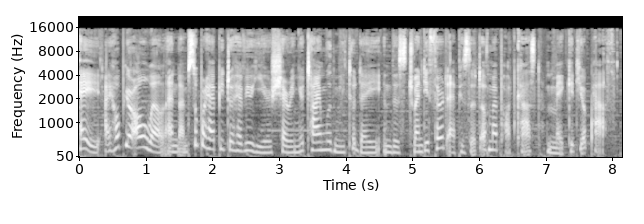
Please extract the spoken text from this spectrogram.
Hey, I hope you're all well, and I'm super happy to have you here sharing your time with me today in this 23rd episode of my podcast, Make It Your Path.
